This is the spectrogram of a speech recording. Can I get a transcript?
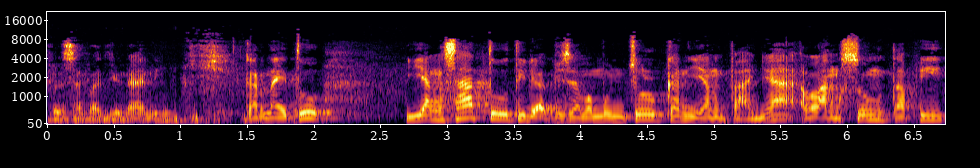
filsafat Yunani. Karena itu yang satu tidak bisa memunculkan yang banyak langsung tapi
